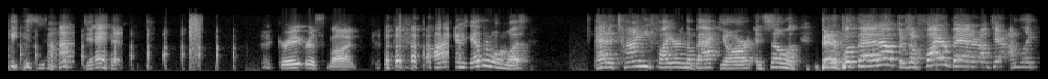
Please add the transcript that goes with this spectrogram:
He's not dead. Great response. Uh, and the other one was had a tiny fire in the backyard, and someone better put that out. There's a fire ban in Ontario. I'm like,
